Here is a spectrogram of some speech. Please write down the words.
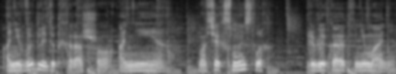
они выглядят хорошо, они во всех смыслах привлекают внимание.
